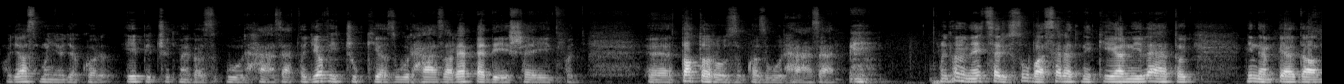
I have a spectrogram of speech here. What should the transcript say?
hogy azt mondja, hogy akkor építsük meg az úrházát, vagy javítsuk ki az úrháza repedéseit, vagy tatarozzuk az úrházát. Nagyon egyszerű szóval szeretnék élni, lehet, hogy minden példa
